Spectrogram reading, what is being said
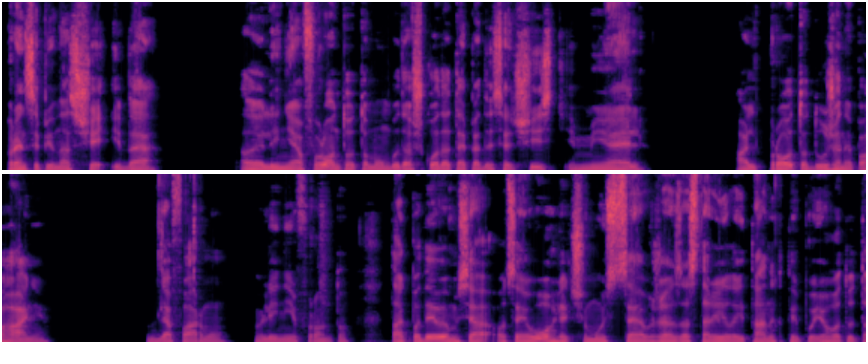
В принципі, в нас ще іде лінія фронту, тому буде шкода Т-56, Міель, Альтпрото дуже непогані для фарму в лінії фронту. Так, подивимося оцей огляд, чомусь це вже застарілий танк, типу його тут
